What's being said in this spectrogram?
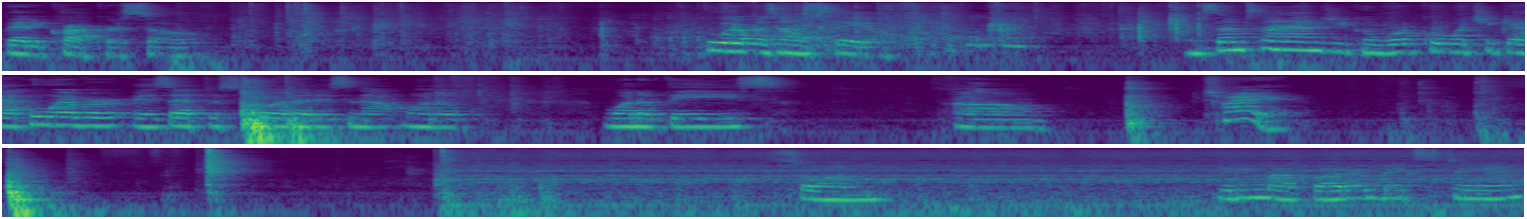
Betty Crocker, so whoever's on sale. And sometimes you can work with what you got, whoever is at the store that is not one of one of these. Um, try it. So I'm getting my butter mixed in.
